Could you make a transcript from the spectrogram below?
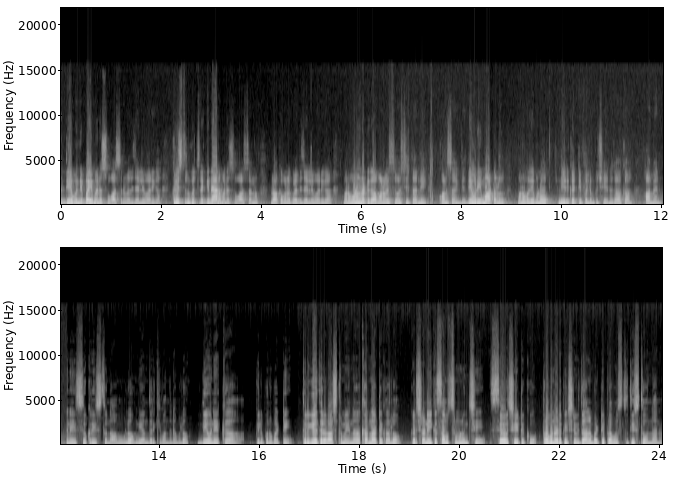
దేవుని భయమైన సువాసన వెదజల్లేవారిగా క్రీస్తుని వచ్చిన జ్ఞానమైన సువాసనను లోకమునకు వెదజల్లేవారిగా మనం ఉన్నట్టుగా విశ్వాసి జీవితాన్ని కొనసాగించే దేవుడి ఈ మాటలు మన హృదయంలో నీరు కట్టి ఫలింప చేయనుగాక ఆమెన్. నేను యేసుక్రీస్తు నామములో మీ అందరికీ వందనములు. దేవుని యొక్క పిలుపును బట్టి తెలుగేతర రాష్ట్రమైన కర్ణాటకలో గడిచిన అనేక సంవత్సరం నుంచి సేవ చేయుటకు ప్రభు నడిపించిన విధానం బట్టి ప్రభును స్థుతిస్తూ ఉన్నాను.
